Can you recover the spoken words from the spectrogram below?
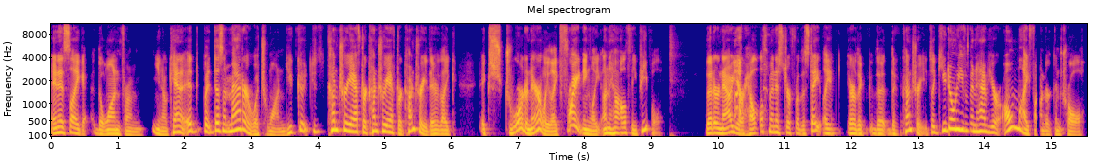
and it's like the one from you know Canada. It, but it doesn't matter which one. You could country after country after country. They're like extraordinarily, like frighteningly unhealthy people that are now your health minister for the state, like or the, the the country. It's like you don't even have your own life under control.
